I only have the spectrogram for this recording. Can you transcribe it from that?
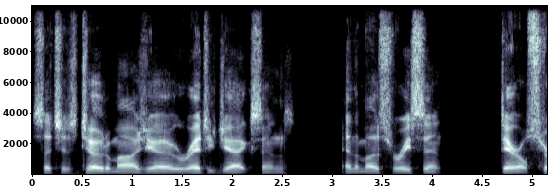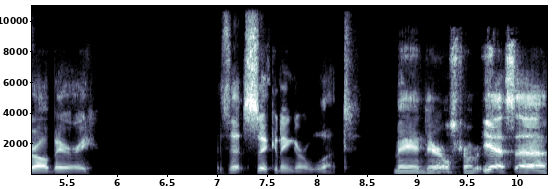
such as Joe DiMaggio, Reggie Jackson, and the most recent Darryl Strawberry. Is that sickening or what? Man, Darryl Strawberry. Yes, uh,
